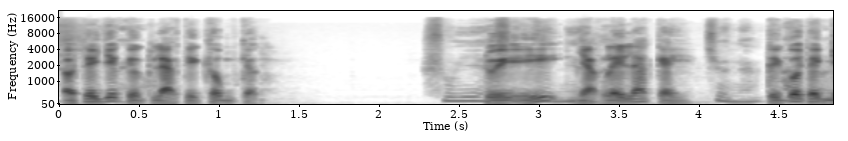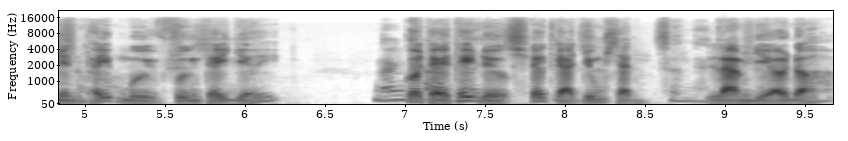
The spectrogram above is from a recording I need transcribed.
ở thế giới cực lạc thì không cần. Tùy ý nhặt lấy lá cây thì có thể nhìn thấy mười phương thế giới. Có thể thấy được tất cả chúng sanh làm gì ở đó.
